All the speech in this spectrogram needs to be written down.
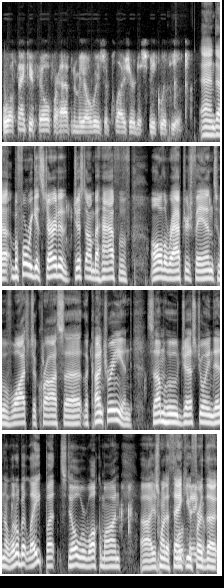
Well, thank you, Phil, for having me. Always a pleasure to speak with you. And uh, before we get started, just on behalf of all the Raptors fans who have watched across uh, the country and some who just joined in a little bit late, but still were welcome on. Uh, I just want to thank We'll you for for 'em. the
